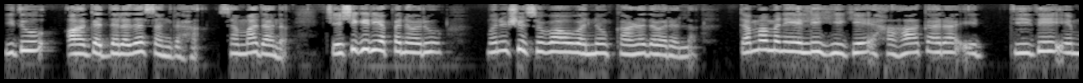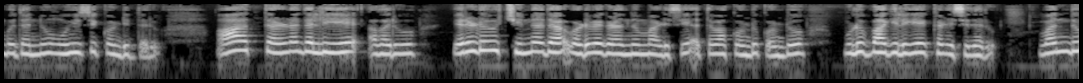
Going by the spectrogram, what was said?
ಇದು ಆ ಗದ್ದಲದ ಸಂಗ್ರಹ, ಸಮಾಧಾನ. ಶೇಷಗಿರಿಯಪ್ಪನವರು ಮನುಷ್ಯ ಸ್ವಭಾವವನ್ನು ಕಾಣದವರಲ್ಲ. ತಮ್ಮ ಮನೆಯಲ್ಲಿ ಹೀಗೆ ಹಾಹಾಕಾರ ಇದ್ದಿದೆ ಎಂಬುದನ್ನು ಊಹಿಸಿಕೊಂಡಿದ್ದರು. ಆ ತರುಣದಲ್ಲಿಯೇ ಅವರು ಎರಡು ಚಿನ್ನದ ಒಡವೆಗಳನ್ನು ಮಾಡಿಸಿ ಅಥವಾ ಕೊಂಡುಕೊಂಡು ಮುಳುಬಾಗಿಲಿಗೆ ಕಳಿಸಿದರು. ಒಂದು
